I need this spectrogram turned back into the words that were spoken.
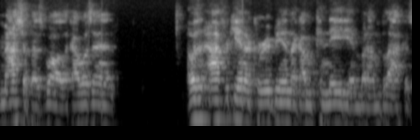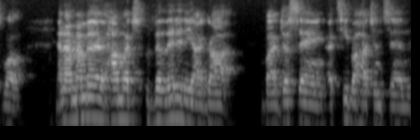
mashup as well. Like I wasn't I wasn't African or Caribbean, like I'm Canadian, but I'm black as well. And I remember how much validity I got by just saying Atiba Hutchinson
